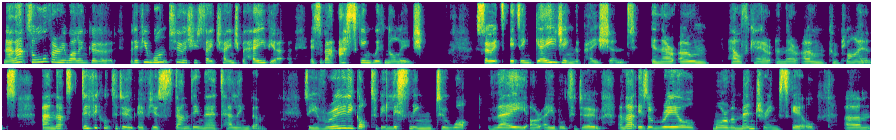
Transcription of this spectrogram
Now, that's all very well and good. But if you want to, as you say, change behavior, it's about asking with knowledge. So it's, it's engaging the patient in their own healthcare and their own compliance. And that's difficult to do if you're standing there telling them. So you've really got to be listening to what they are able to do. And that is a real more of a mentoring skill. Um,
